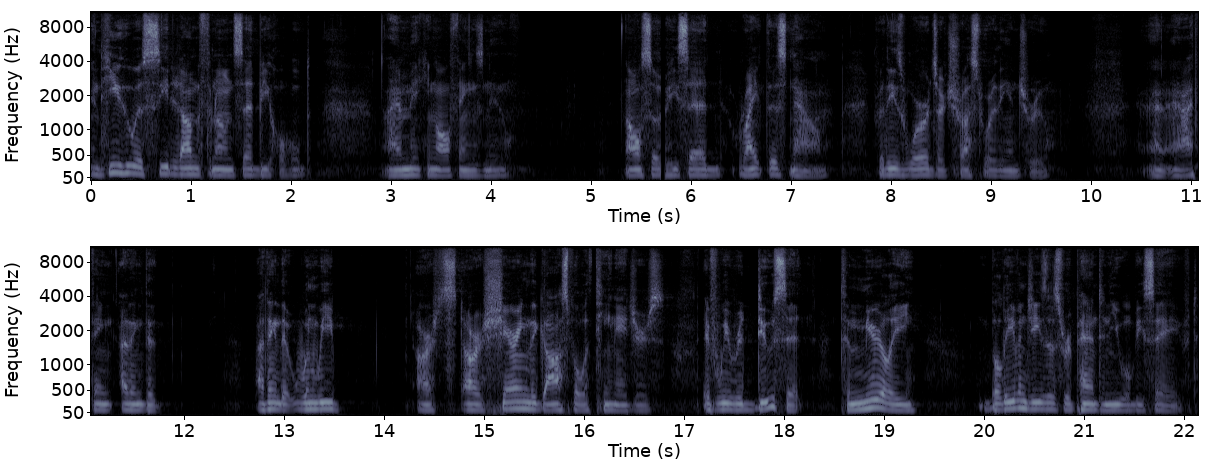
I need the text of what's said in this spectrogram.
And he who was seated on the throne said, Behold, I am making all things new. Also, he said, Write this down, for these words are trustworthy and true. And, and I, think, I, think that, I think that when we are, are sharing the gospel with teenagers, if we reduce it to merely believe in Jesus, repent, and you will be saved,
